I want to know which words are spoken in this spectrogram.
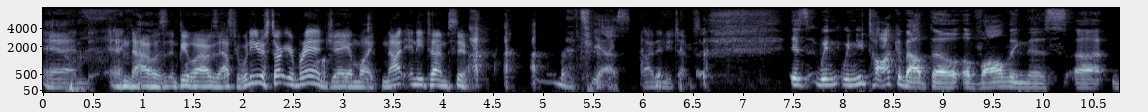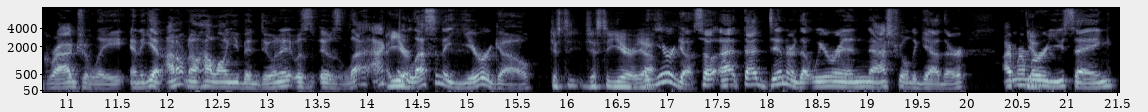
And and I was and people I was asking, "When are you going to start your brand, Jay?" I'm like, "Not anytime soon." That's right. yes, not anytime soon is when when you talk about though evolving this uh, gradually, and again, I don't know how long you've been doing it. It was it was le- actually less than a year ago. Just just a year, yeah, a year ago. So at that dinner that we were in Nashville together, I remember yeah. you saying.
